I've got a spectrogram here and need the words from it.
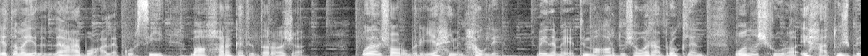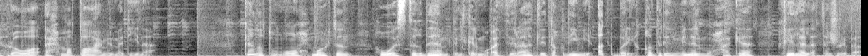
يتميل اللاعب على كرسي مع حركة الدراجة ويشعر بالرياح من حوله. بينما يتم عرض شوارع بروكلين ونشر رائحة تشبه روائح مطاعم المدينة كان طموح مورتن هو استخدام تلك المؤثرات لتقديم أكبر قدر من المحاكاة خلال التجربة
